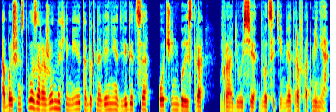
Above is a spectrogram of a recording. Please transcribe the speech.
а большинство зараженных имеют обыкновение двигаться очень быстро, в радиусе 20 метров от меня.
